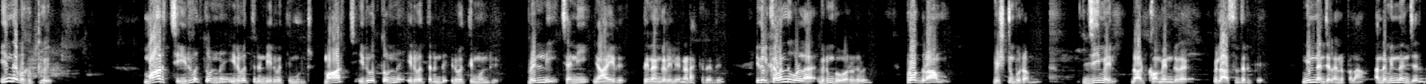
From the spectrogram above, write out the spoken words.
இந்த வகுப்பு மார்ச் இருபத்தொன்னு இருபத்தி ரெண்டு இருபத்தி மூன்று மார்ச் இருபத்தொன்னு இருபத்தி ரெண்டு இருபத்தி மூன்று வெள்ளி சனி ஞாயிறு தினங்களிலே நடக்கிறது. இதில் கலந்து கொள்ள விரும்புபவர்கள் program Vishnupuram Gmail dot com என்ற விலாசத்திற்கு மின்னஞ்சல் அனுப்பலாம். அந்த மின்னஞ்சல்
